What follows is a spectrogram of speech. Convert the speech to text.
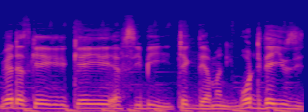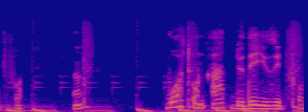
where does K- kfcb take their money? What do they use it for? Huh? what on earth do they use it for?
